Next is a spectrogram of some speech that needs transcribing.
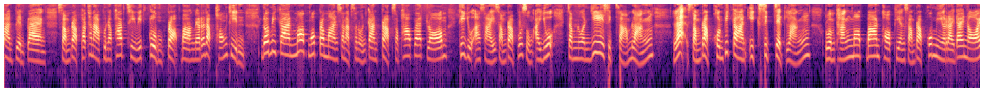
การเปลี่ยนแปลงสำหรับพัฒนาคุณภาพชีวิตกลุ่มเปราะบางในระดับท้องถิ่น โดยมีการมอบงบประมาณสนับสนุนการปรับสภาพแวดล้อม ที่อยู่อาศัยสำหรับผู้สูงอายุจำนวน 23 หลังและสำหรับคนพิการอีก 17 หลัง รวมทั้งมอบบ้านพอเพียงสำหรับผู้มีรายได้น้อย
